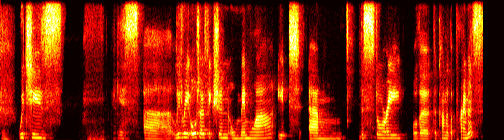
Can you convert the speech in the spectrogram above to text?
mm. which is guess, uh, literary autofiction or memoir. It um, the story or the the kind of the premise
